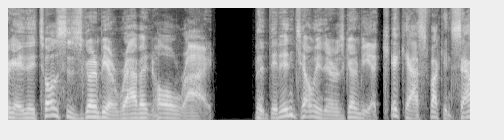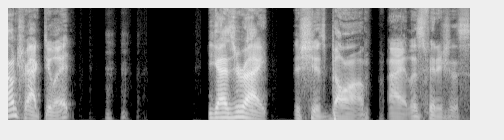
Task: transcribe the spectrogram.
Okay, they told us this is going to be a rabbit hole ride, but they didn't tell me there was going to be a kick ass fucking soundtrack to it. You guys are right. This shit's bomb. All right, let's finish this.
